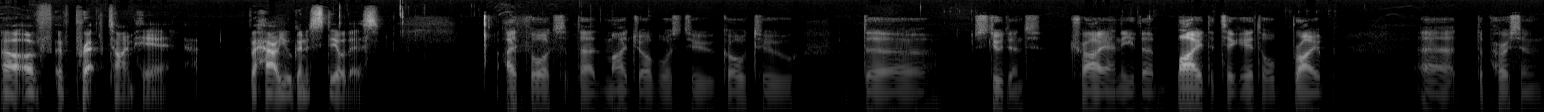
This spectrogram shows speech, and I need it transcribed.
uh, of of prep time here for how you're going to steal this? I thought that my job was to go to the student, try and either buy the ticket or bribe uh, the person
